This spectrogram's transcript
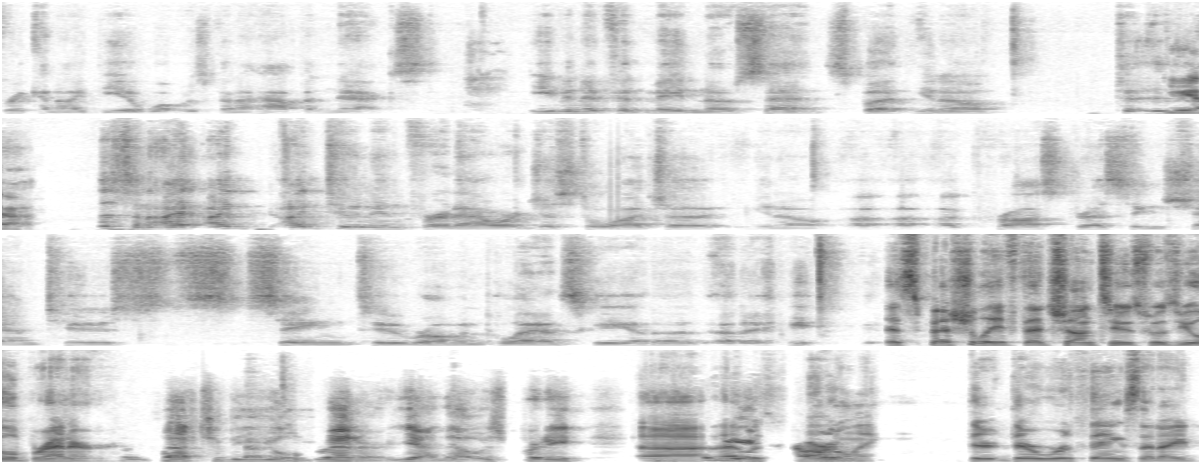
freaking idea what was going to happen next, even if it made no sense. But you know, to, yeah. Listen, I I I tune in for an hour just to watch a you know a, a, a cross-dressing chanteuse sing to Roman Polanski at a at a. Especially if that chanteuse was Yul Brynner. Have to be Yul Brynner. Yeah, that was pretty. Uh, that was startling. There, there were things that I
